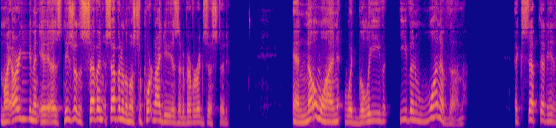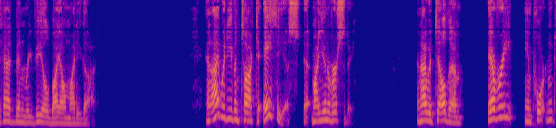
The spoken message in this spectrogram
my argument is these are the seven seven of the most important ideas that have ever existed. And no one would believe even one of them except that it had been revealed by Almighty God. And I would even talk to atheists at my university and I would tell them every important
